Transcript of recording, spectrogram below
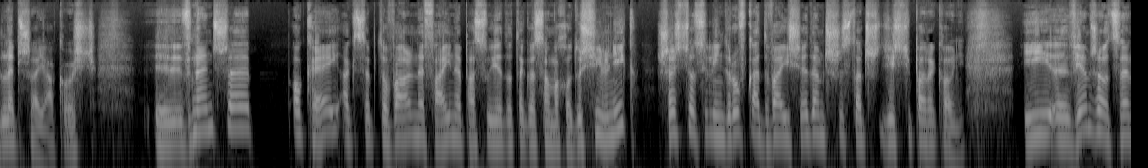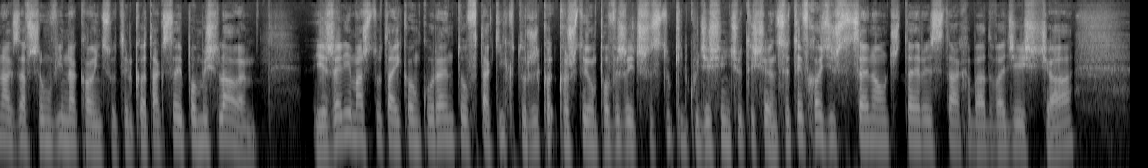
lepsza jakość. Y, ok, akceptowalne, fajne, pasuje do tego samochodu. Silnik, sześciocylindrówka, 2,7, 330 parę koni. I wiem, że o cenach zawsze mówi na końcu, tylko tak sobie pomyślałem. Jeżeli masz tutaj konkurentów takich, którzy ko kosztują powyżej 300 kilkudziesięciu tysięcy, ty wchodzisz z ceną 400 chyba 20, y,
